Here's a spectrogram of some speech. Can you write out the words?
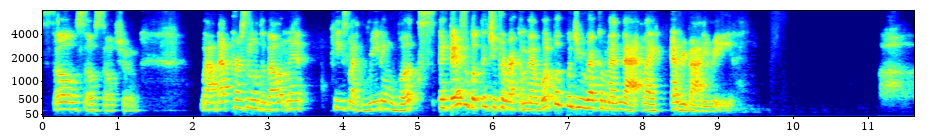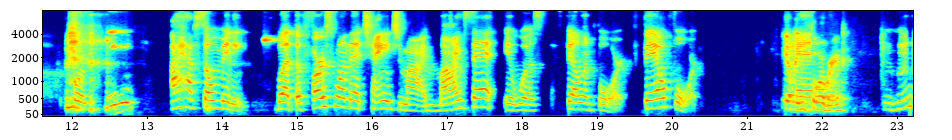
So, so, so true. Wow, that personal development piece, like reading books. If there's a book that you could recommend, what book would you recommend that like everybody read? For me, I have so many, but the first one that changed my mindset, it was failing forward. Fail forward. Failing and, forward. Mm-hmm.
